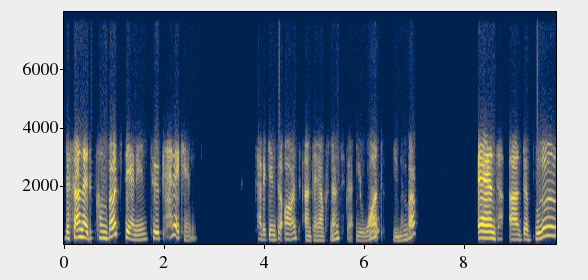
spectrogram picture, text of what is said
The sunlight converts theanine to catechins. Catechins are antioxidants that you want, remember? And uh, the blue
